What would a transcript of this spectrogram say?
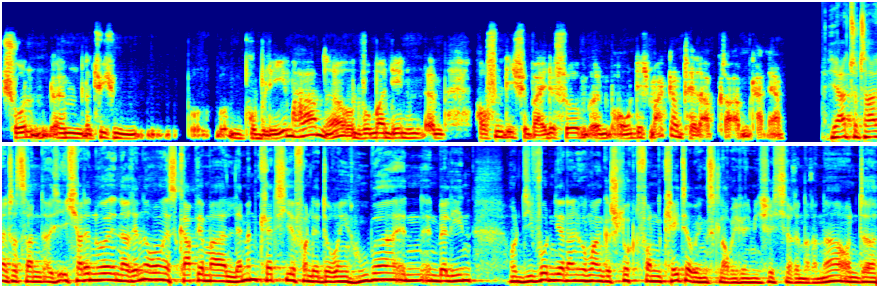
schon ähm, natürlich ein, ein, Problem haben ne? und wo man den ähm, hoffentlich für beide Firmen ähm, ordentlich Marktanteil abgraben kann. Ja. Ja, total interessant. Ich hatte nur in Erinnerung, es gab ja mal Lemon Cat hier von der Doreen Huber in, in Berlin und die wurden ja dann irgendwann geschluckt von Caterwings, glaube ich, wenn ich mich richtig erinnere. Ne? Und äh,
